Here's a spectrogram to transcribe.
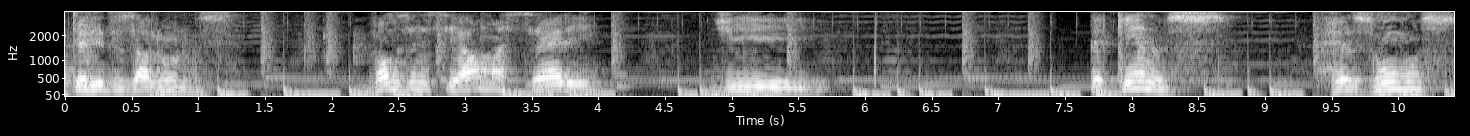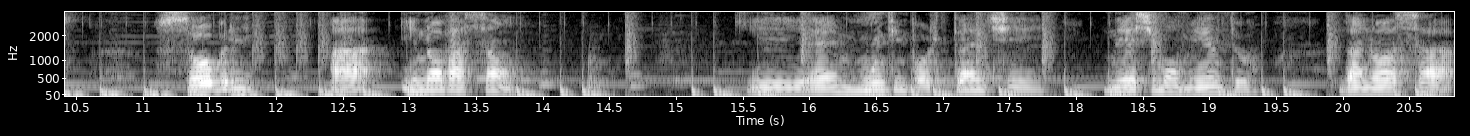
queridos alunos. Vamos iniciar uma série de pequenos resumos sobre a inovação, que é muito importante neste momento da nossa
